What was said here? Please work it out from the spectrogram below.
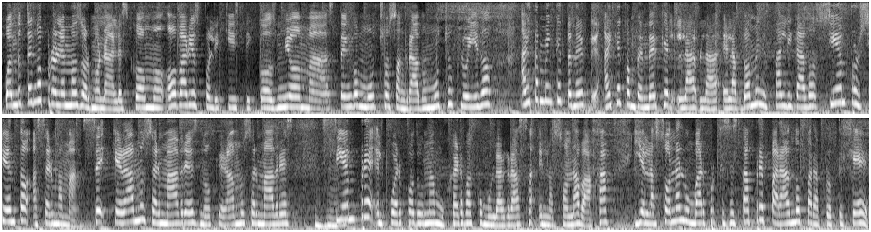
Cuando tengo problemas hormonales como ovarios poliquísticos, miomas, tengo mucho sangrado, mucho fluido, hay también que tener, hay que comprender que la- la- el abdomen está ligado 100% a ser mamá. Se- queramos ser madres, no queramos ser madres, siempre el cuerpo de una mujer va a acumular grasa en la zona baja y en la zona lumbar porque se está preparando para proteger.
